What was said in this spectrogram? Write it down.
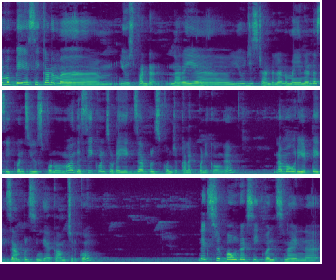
நம்ம பேசிக்காக நம்ம யூஸ் பண்ணுற நிறைய யூஜி ஸ்டாண்டர்டில் நம்ம என்னென்ன சீக்வன்ஸ் யூஸ் பண்ணுவோமோ அந்த சீக்வன்ஸோட எக்ஸாம்பிள்ஸ் கொஞ்சம் கலெக்ட் பண்ணிக்கோங்க. நம்ம ஒரு எட்டு எக்ஸாம்பிள்ஸ் இங்கே காமிச்சிருக்கோம். நெக்ஸ்ட்டு பவுண்டட் சீக்வன்ஸ்னால் என்ன?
